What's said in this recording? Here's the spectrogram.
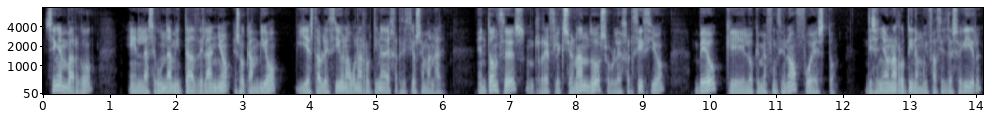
Sin embargo, en la segunda mitad del año eso cambió y establecí una buena rutina de ejercicio semanal. Entonces, reflexionando sobre el ejercicio, veo que lo que me funcionó fue esto. Diseñar una rutina muy fácil de seguir,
